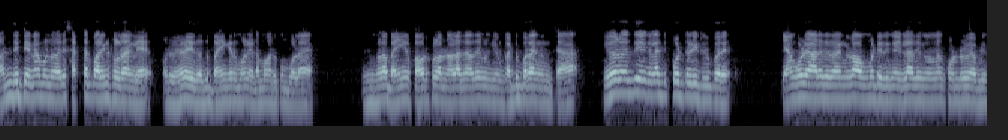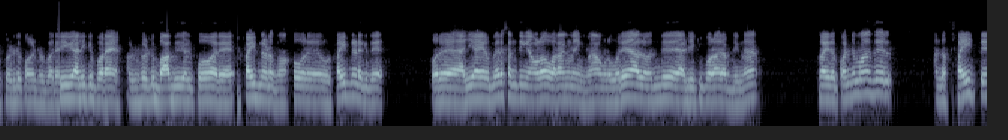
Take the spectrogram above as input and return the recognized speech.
வந்துட்டு என்ன பண்ணுவாரு? சட்டப்பாறைன்னு சொல்றாங்களே. ஒருவேளை இது வந்து பயங்கரமான இடமா இருக்கும் போல. இவங்கெல்லாம் பயங்கர பவர்ஃபுல்லாக நல்லா தான் இவங்க இவங்க கட்டுப்படுறாங்கன்னு நினச்சா இவர் வந்து இவங்க எல்லாத்தையும் போட்டு தள்ளிட்டு இருப்பாரு. என் கூட யார் இருக்கிறாங்களோ அவங்க மட்டும் இருங்க இல்லாதவங்க எல்லாம் கொண்டுருவேன் அப்படின்னு சொல்லிட்டு போயிட்டு இருப்பாரு. டிவி அழிக்க போறேன் அப்படின்னு சொல்லிட்டு பாபிகள் போவாரு. ஃபைட் நடக்கும். ஒரு ஃபைட் நடக்குது. ஒரு ஐயாயிரம் பேர் சம்திங் அவ்வளோ வராங்கன்னு வைங்களேன் அவங்கள ஒரே ஆள் வந்து அடிக்க போறாரு அப்படின்னா ஸோ இதை கொஞ்சமாவது அந்த ஃபைட்டு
